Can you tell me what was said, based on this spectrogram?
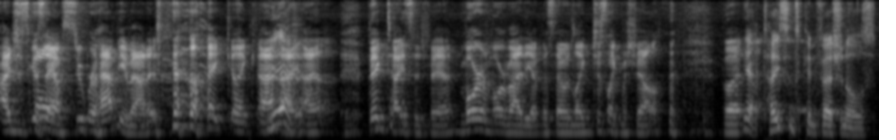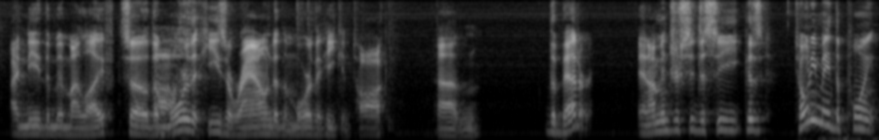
I just gonna say I'm super happy about it. like like I, Yeah. I, I, big Tyson fan. More and more by the episode, like just like Michelle. but yeah, Tyson's confessionals, I need them in my life. So the Oh. more that he's around and the more that he can talk, um, the better. And I'm interested to see because Tony made the point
